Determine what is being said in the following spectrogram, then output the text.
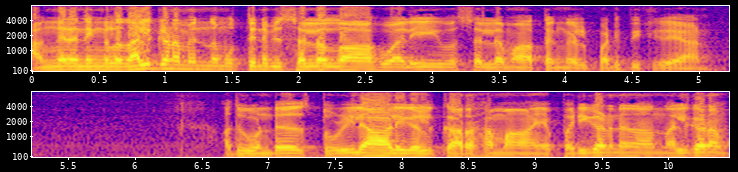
അങ്ങനെ നിങ്ങൾ നൽകണമെന്ന് മുത്തുനബി സല്ലല്ലാഹു അലൈഹി വസല്ലമ തങ്ങൾ പഠിപ്പിക്കുകയാണ്. അതുകൊണ്ട് തൊഴിലാളികൾക്ക് അർഹമായ പരിഗണന നൽകണം.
